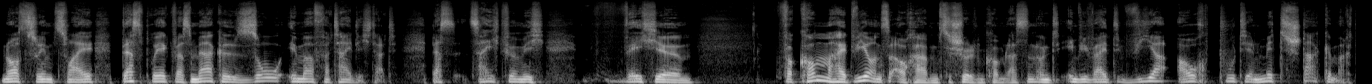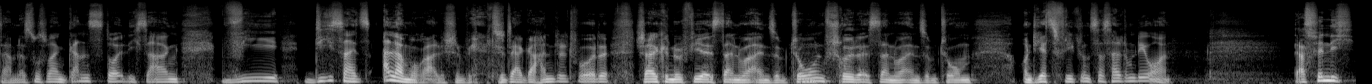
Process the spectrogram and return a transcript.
Nord Stream 2, das Projekt, was Merkel so immer verteidigt hat. Das zeigt für mich, welche Verkommenheit wir uns auch haben zu Schulden kommen lassen und inwieweit wir auch Putin mit stark gemacht haben. Das muss man ganz deutlich sagen, wie diesseits aller moralischen Werte da gehandelt wurde. Schalke 04 ist da nur ein Symptom, mhm. Schröder ist da nur ein Symptom und jetzt fliegt uns das halt um die Ohren. Das finde ich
